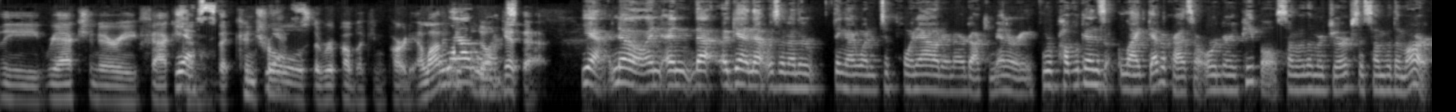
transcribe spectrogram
the reactionary faction Yes. that controls the Republican Party. A lot of people don't ones. get that. Yeah, no, and and that again, that was another thing I wanted to point out in our documentary. Republicans, like Democrats, are ordinary people. Some of them are jerks, and some of them aren't.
